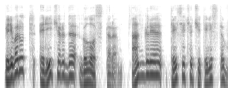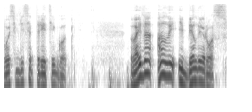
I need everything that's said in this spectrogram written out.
Переворот Ричарда Глостера. Англия, 1483 год. Война Алый и Белый Рос.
